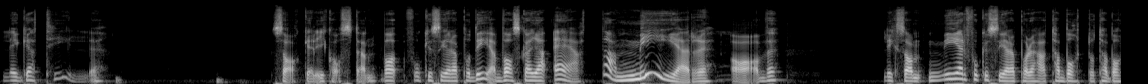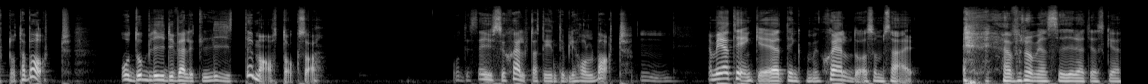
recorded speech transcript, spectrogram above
lägga till saker i kosten, fokusera på det, vad ska jag äta mer av? Liksom mer fokusera på det här, ta bort och ta bort och ta bort. Och då blir det väldigt lite mat också. Och det säger sig självt att det inte blir hållbart. Mm. Ja, men jag, tänker, jag tänker på mig själv då som så här, även om jag säger att jag ska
